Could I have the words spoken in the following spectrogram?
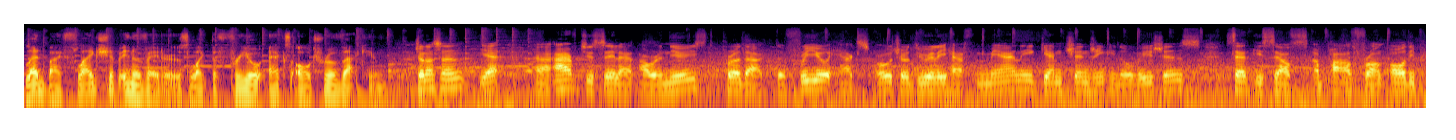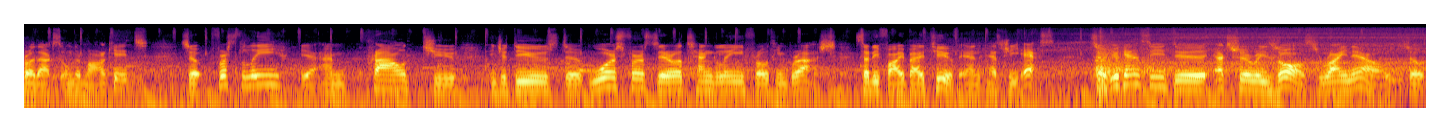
led by flagship innovators like the Freo X Ultra vacuum. Jonathan, yeah, uh, I have to say that our newest product, the Freo X Ultra, really have many game-changing innovations, set itself apart from all the products on the market. So firstly, yeah, I'm proud to introduce the world's first zero tangling floating brush, certified by TÜV and SGS. So you can see the actual results right now. So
